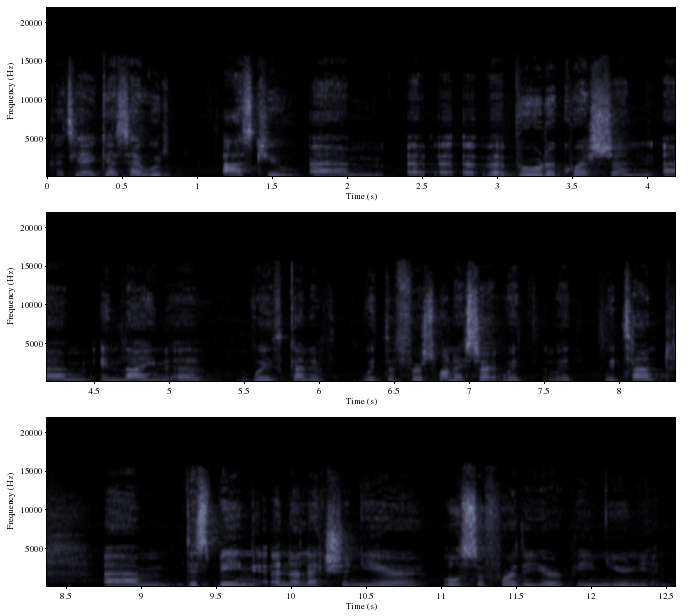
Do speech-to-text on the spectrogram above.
Kati, I guess I would ask you um, a, a, broader question um, in line uh, with kind of with the first one I start with with, with Tan um, this being an election year also for the European Union,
